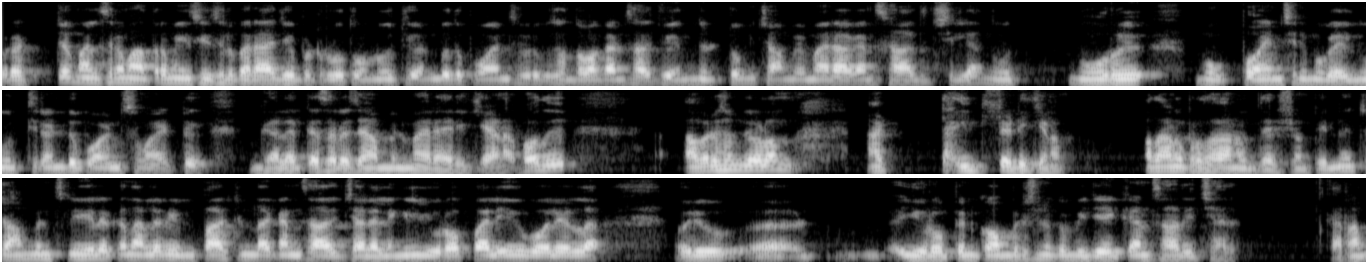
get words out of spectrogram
ഒരൊറ്റ മത്സരം മാത്രമേ ഈ സീസണിൽ പരാജയപ്പെട്ടുള്ളൂ. തൊണ്ണൂറ്റി ഒൻപത് പോയിന്റ്സ് ഇവർക്ക് സ്വന്തമാക്കാൻ സാധിച്ചു. എന്നിട്ടും ചാമ്പ്യന്മാരാകാൻ സാധിച്ചില്ല. നൂറ് പോയിന്റ്സിന് മുകളിൽ നൂറ്റി രണ്ട് പോയിന്റ്സുമായിട്ട് ഗലറ്റസറ ചാമ്പ്യന്മാരായിരിക്കുകയാണ്. അപ്പോൾ അത് അവരെ സംബന്ധിച്ചോളം ആ ടൈറ്റിൽ അടിക്കണം. അതാണ് പ്രധാന ഉദ്ദേശം. പിന്നെ ചാമ്പ്യൻസ് ലീഗിലൊക്കെ നല്ലൊരു ഇമ്പാക്റ്റ് ഉണ്ടാക്കാൻ സാധിച്ചാൽ അല്ലെങ്കിൽ യൂറോപ്പ ലീഗ് പോലെയുള്ള ഒരു യൂറോപ്യൻ കോമ്പറ്റീഷനൊക്കെ വിജയിക്കാൻ സാധിച്ചാൽ കാരണം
